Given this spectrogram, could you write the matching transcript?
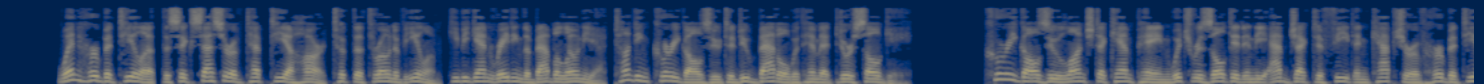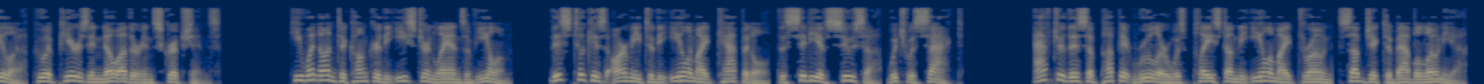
When Hur-Batila, the successor of Tepti Ahar took the throne of Elam, he began raiding the Babylonia, taunting Kurigalzu to do battle with him at Dur Sulgi. Kurigalzu launched a campaign which resulted in the abject defeat and capture of Hur-Batila, who appears in no other inscriptions. He went on to conquer the eastern lands of Elam. This took his army to the Elamite capital, the city of Susa, which was sacked. After this a puppet ruler was placed on the Elamite throne, subject to Babylonia.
